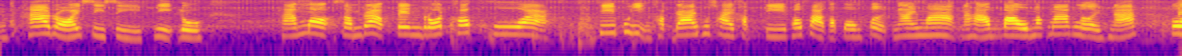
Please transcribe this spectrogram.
1,500ซีซีนี่ดูหาเหมาะสำหรับเป็นรถครอบครัวที่ผู้หญิงขับได้ผู้ชายขับดี เพราะฝากระโปรงเปิดง่ายมากนะคะ เบามากๆเลยนะ ตัว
